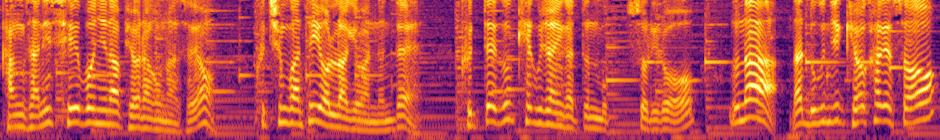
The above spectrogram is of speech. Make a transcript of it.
강산이 세 번이나 변하고 나서요. 그 친구한테 연락이 왔는데 그때 그 개구장이 같던 목소리로 누나 나 누군지 기억하겠어?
